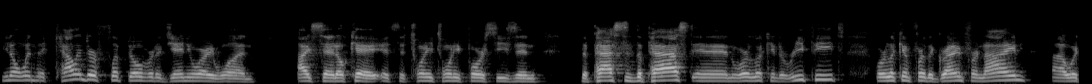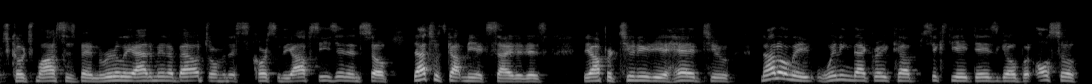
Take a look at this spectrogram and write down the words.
you know, when the calendar flipped over to January one, I said, okay, it's the 2024 season. The past is the past, and we're looking to repeat. We're looking for the grind for nine uh, which Coach Moss has been really adamant about over this course of the offseason. And so that's what's got me excited is the opportunity ahead to not only winning that Grey Cup 68 days ago, but also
